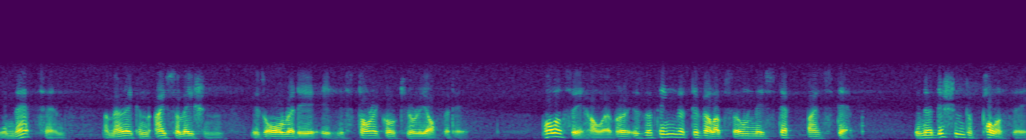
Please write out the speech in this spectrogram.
In that sense, American isolation is already a historical curiosity. Policy, however, is a thing that develops only step by step. In addition to policy,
